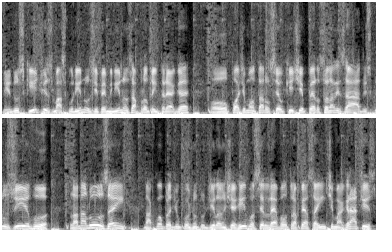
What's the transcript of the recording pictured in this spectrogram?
Lindos kits masculinos e femininos à pronta entrega. Ou pode montar o seu kit personalizado, exclusivo. Lá na Lusa, hein? Na compra de um conjunto de lingerie, você leva outra peça íntima grátis.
